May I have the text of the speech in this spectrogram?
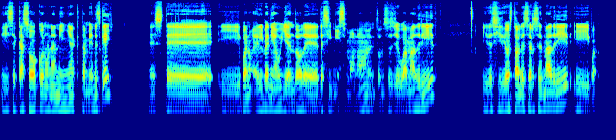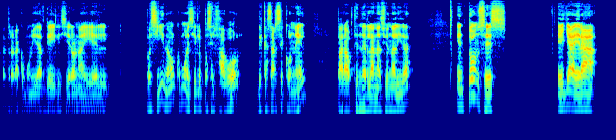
y se casó con una niña que también es gay. Este, y bueno, él venía huyendo de, de sí mismo, ¿no? Entonces llegó a Madrid y decidió establecerse en Madrid y bueno, dentro de la comunidad gay le hicieron ahí el, pues sí, ¿no? ¿Cómo decirlo? Pues el favor de casarse con él para obtener la nacionalidad. Entonces, ella era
